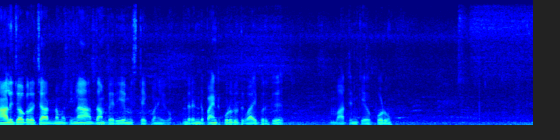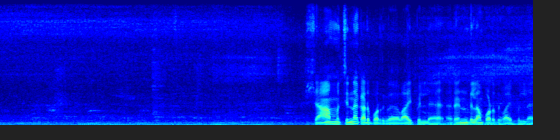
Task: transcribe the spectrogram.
நாலு ஜோக்கர் வச்சு ஆடினோம் பார்த்தீங்களா அதுதான் பெரிய மிஸ்டேக் பண்ணியிருக்கோம் இந்த ரெண்டு பாயிண்ட் கொடுக்கறதுக்கு வாய்ப்பு இருக்குது மார்டின் கேவ் போடுவோம். ஷாம் சின்ன கார்டு போடுறதுக்கு வாய்ப்பு இல்லை ரெண்டுலாம் போடுறதுக்கு வாய்ப்பு இல்லை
